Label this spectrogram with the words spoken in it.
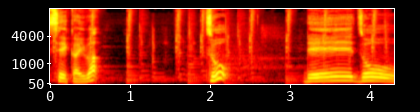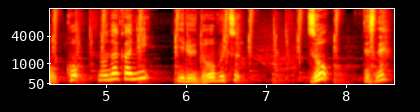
正解はゾウ冷蔵庫の中にいる動物。ゾウですね。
